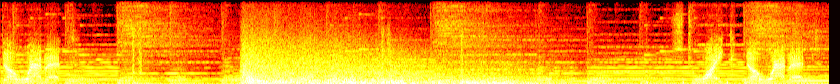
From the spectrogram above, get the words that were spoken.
The Webbit! Strike the wabbit!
